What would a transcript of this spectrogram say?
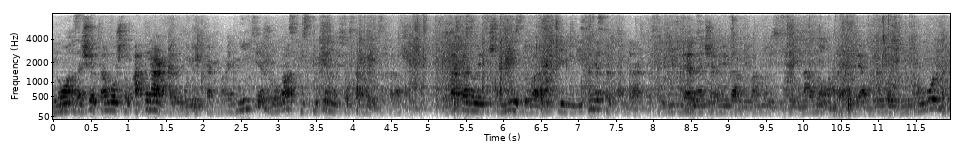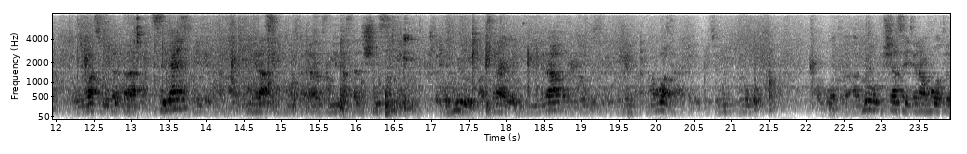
Но за счет того, что аттракторы будут как бы одни и те же, у вас постепенно все становится хорошо. Оказывается, что если у вас в системе есть несколько контрактов, вы взяли начальные данные в одной системе на одном операторе, а в другой на другой, у вас вот эта связь этих генераторов может оказаться недостаточно сильной, чтобы вырвать, подстраивать генератор из области притяжения одного оператора и притянуть к другому. Вот. Ну, сейчас эти работы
